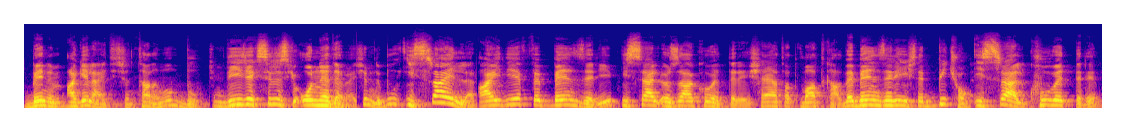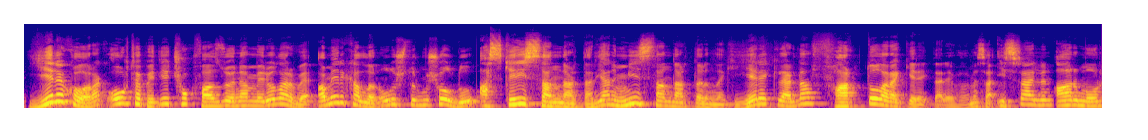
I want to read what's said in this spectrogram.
Benim Agelite için tanımım bu. Şimdi diyeceksiniz ki o ne demek? Şimdi bu İsrailler IDF ve benzeri İsrail Özel Kuvvetleri, Şeyatat Matkal ve benzeri işte birçok İsrail kuvvetleri yelek olarak ortopediye çok fazla önem veriyorlar ve Amerikalıların oluşturmuş olduğu askeri standartlar yani mil standartlarındaki yeleklerden farklı olarak yelekler yapıyorlar. Mesela İsrail'in armor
